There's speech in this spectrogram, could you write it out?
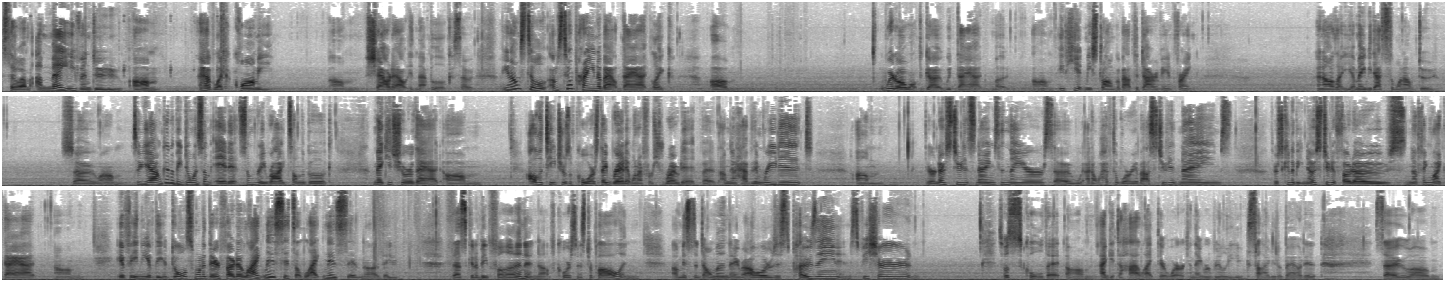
So um, I may even do, um, have like a Kwame um, shout out in that book. So, you know, I'm still, I'm still praying about that. Like, um, where do I want to go with that? But um, it hit me strong about the Diary of Anne Frank. And I was like, yeah, maybe that's the one I'll do. So, um, so yeah, I'm going to be doing some edits, some rewrites on the book, making sure that um, all the teachers, of course, they read it when I first wrote it, but I'm going to have them read it. Um, there are no students' names in there, so I don't have to worry about student names. There's going to be no student photos, nothing like that. Um, if any of the adults wanted their photo likeness, it's a likeness, and uh, they that's going to be fun. And uh, of course, Mr. Paul and uh, Nadoma, and they were all just posing, and Miss Fisher. And so it's cool that um, I get to highlight their work, and they were really excited about it. So, um,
